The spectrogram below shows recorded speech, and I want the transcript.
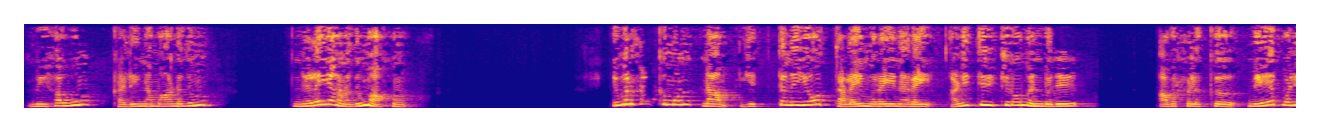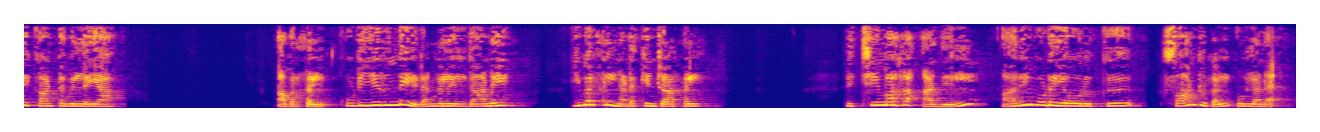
மிகவும் கடினமானதும் நிலையானதும் ஆகும். அதற்கு முன் நாம் எத்தனையோ தலைமுறையினரை அளித்திருக்கிறோம் என்பது அவர்களுக்கு நேர்வழி காட்டவில்லையா? அவர்கள் குடியிருந்த இடங்களில்தானே இவர்கள் நடக்கின்றார்கள். நிச்சயமாக அதில் அறிவுடையோருக்கு சான்றுகள் உள்ளன.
